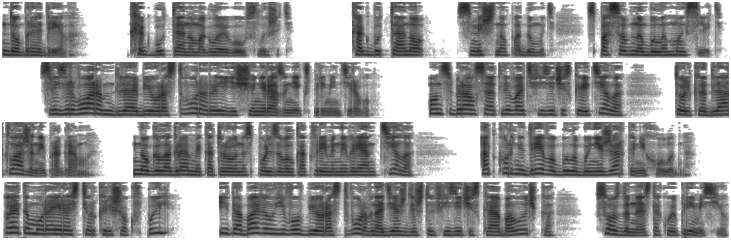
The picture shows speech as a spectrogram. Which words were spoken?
доброе древо». Как будто оно могло его услышать. Как будто оно, смешно подумать, способно было мыслить. С резервуаром для биораствора Рэй еще ни разу не экспериментировал. Он собирался отливать физическое тело только для отлаженной программы. Но голограмме, которую он использовал как временный вариант тела, от корня древа было бы ни жарко, ни холодно. Поэтому Рэй растер корешок в пыль и добавил его в биораствор в надежде, что физическая оболочка, созданная с такой примесью,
